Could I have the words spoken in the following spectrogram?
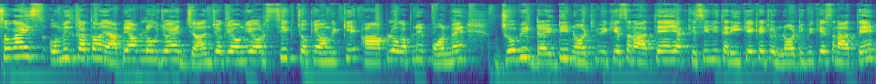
सो so गाइस उम्मीद करता हूँ यहाँ पे आप लोग जो है जान चुके होंगे और सीख चुके होंगे कि आप लोग अपने फ़ोन में जो भी डर्टी नोटिफिकेशन आते हैं या किसी भी तरीके के जो नोटिफिकेशन आते हैं,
